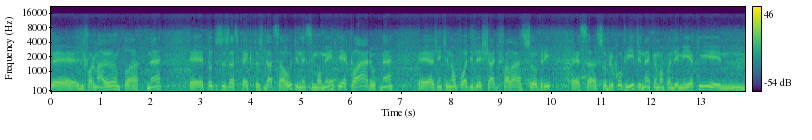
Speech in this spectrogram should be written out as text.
é, de forma ampla, né? É, todos os aspectos da saúde nesse momento e, é claro, né? É, a gente não pode deixar de falar sobre essa sobre o Covid, né, que é uma pandemia que hum,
